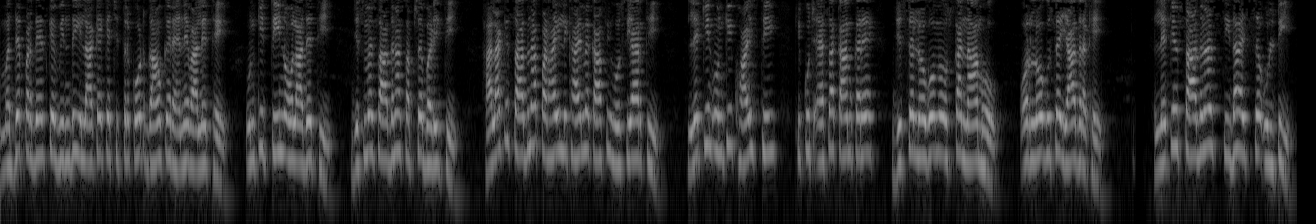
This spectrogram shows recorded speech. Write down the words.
मध्य प्रदेश के विंदी इलाके के चित्रकूट गाँव के रहने वाले थे। उनकी तीन औलादे थी, जिसमें साधना सबसे बड़ी थी। हालाँकि साधना पढ़ाई लिखाई में काफ़ी होशियार थी, लेकिन उनकी ख्वाहिश थी कि कुछ ऐसा काम करे जिससे लोगों में उसका नाम हो। और लोग उसे याद रखें। लेकिन साधना सीधा इससे उल्टी।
